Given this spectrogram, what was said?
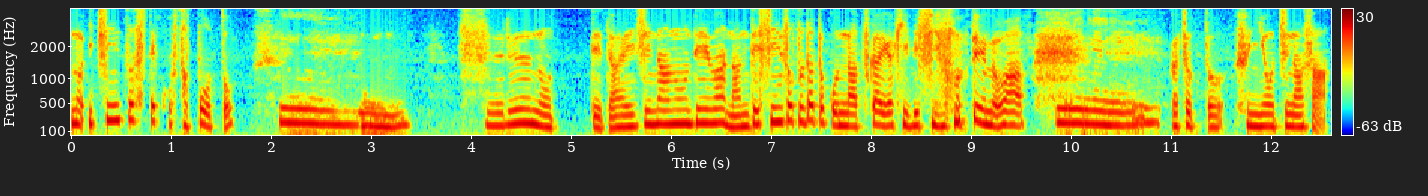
の一員としてこうサポート、ううん。ん、するのって大事なのでは、なんで新卒だとこんな扱いが厳しいのっていうのは、うん。がちょっと腑に落ちなさ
